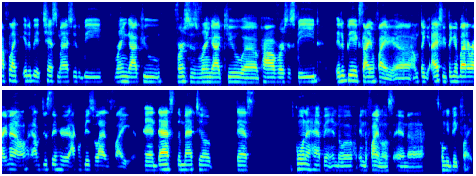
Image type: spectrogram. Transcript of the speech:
I feel like it'll be a chess match. It'll be ring IQ versus ring IQ, uh, power versus speed it'll be an exciting fight. Uh, I'm thinking, actually thinking about it right now. I'm just sitting here, I can visualize the fight, and that's the matchup that's going to happen in the in the finals, and uh, it's gonna be a big fight.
